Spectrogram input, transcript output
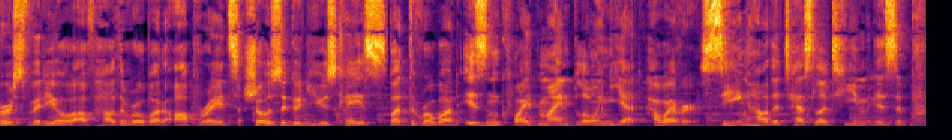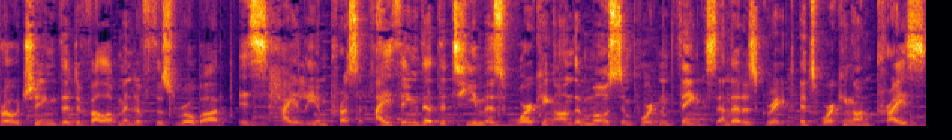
first video of how the robot operates shows a good use case, but the robot isn't quite mind-blowing yet. However, seeing how the Tesla team is approaching the development of this robot is highly impressive. I think that the team is working on the most important things, and that is great. It's working on price,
